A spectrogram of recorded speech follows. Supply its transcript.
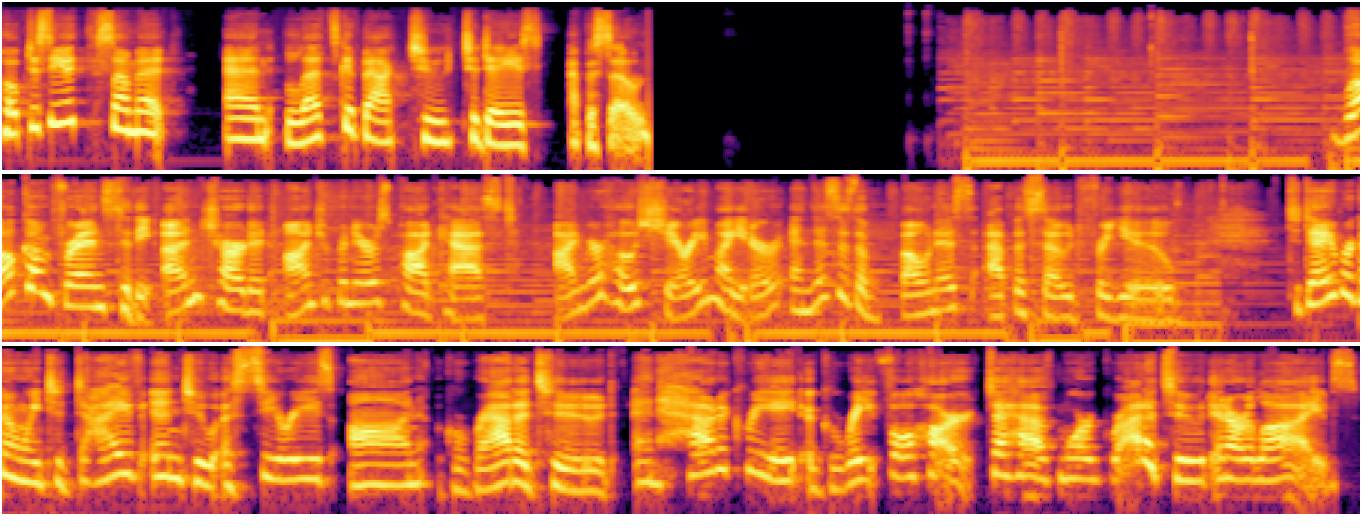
Hope to see you at the summit. And let's get back to today's episode. Welcome, friends, to the Uncharted Entrepreneurs Podcast. I'm your host, Sherry Miter, and this is a bonus episode for you. Today, we're going to dive into a series on gratitude and how to create a grateful heart to have more gratitude in our lives.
